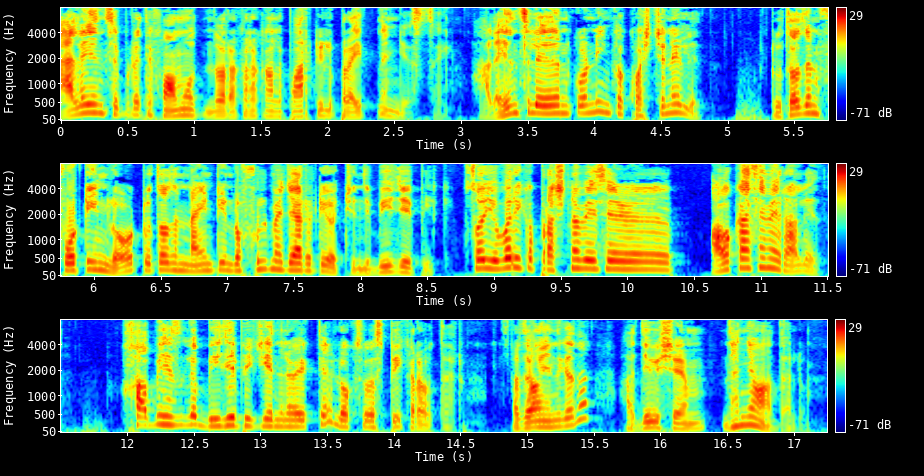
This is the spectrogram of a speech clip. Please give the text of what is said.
అలయన్స్ ఎప్పుడైతే ఫామ్ అవుతుందో రకరకాల పార్టీలు ప్రయత్నం చేస్తాయి. అలయన్స్ లేదనుకోండి ఇంకా క్వశ్చనే లేదు. టూ థౌజండ్ ఫోర్టీన్లో టూ థౌజండ్ నైన్టీన్లో ఫుల్ మెజారిటీ వచ్చింది బీజేపీకి సో ఎవరికి ప్రశ్న వేసే అవకాశమే రాలేదు. ఆబ్వియస్గా బీజేపీకి చెందిన వ్యక్తే లోక్సభ స్పీకర్ అవుతారు. అర్థమైంది కదా? అదే విషయం. ధన్యవాదాలు.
